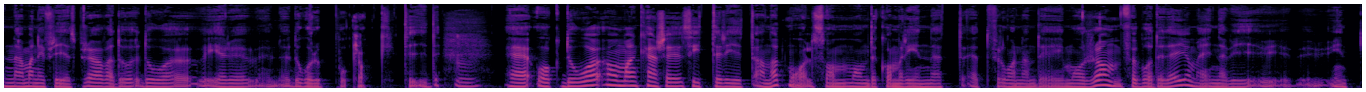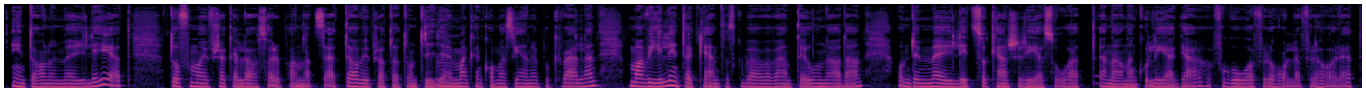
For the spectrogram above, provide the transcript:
när man är frihetsberövad då, då, är det, då går det på klocktid. Eh, och då om man kanske sitter i ett annat mål som om det kommer in ett, ett förordnande imorgon för både dig och mig när vi eh, in, inte har någon möjlighet. Då får man ju försöka lösa det på annat sätt. Det har vi pratat om tidigare. Man kan komma senare på kvällen. Man vill inte att klienten ska behöva vänta i onödan. Om det är möjligt så kanske det är så att en annan kollega får gå för att hålla förhöret.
